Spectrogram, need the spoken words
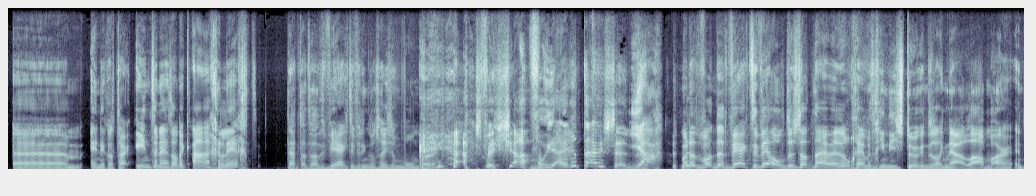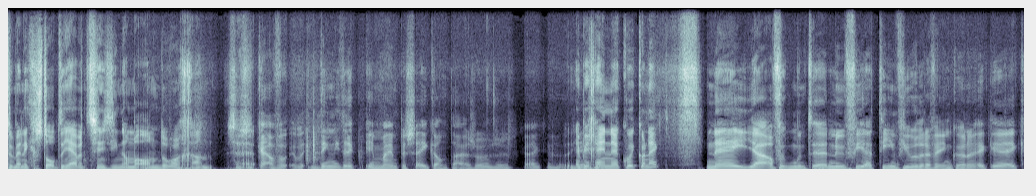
Ehm, en ik had daar internet had ik aangelegd. Dat, dat, dat werkte, vind ik nog steeds een wonder. ja, speciaal voor je eigen thuiszender. Ja, maar dat, dat werkte wel. Dus dat, nou, op een gegeven moment ging die stuk. En toen dacht ik, nou, laat maar. En toen ben ik gestopt. En jij bent sindsdien allemaal, allemaal doorgegaan. Kijken of- ik denk niet dat ik in mijn PC kan thuis hoor. Even kijken. Heb je geen eh, Quick Connect? Nee, ja, of ik moet eh, nu via TeamViewer er even in kunnen. Ik, eh, ik,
